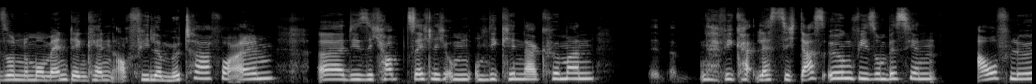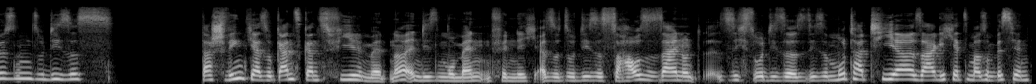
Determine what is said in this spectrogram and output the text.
so ein Moment, den kennen auch viele Mütter vor allem, äh, die sich hauptsächlich um, um die Kinder kümmern. Äh, Wie ka- lässt sich das irgendwie so ein bisschen auflösen? So dieses, da schwingt ja so ganz, ganz viel mit, ne, in diesen Momenten, finde ich. Also so dieses Zuhause sein und sich so diese, diese Muttertier, sage ich jetzt mal so ein bisschen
